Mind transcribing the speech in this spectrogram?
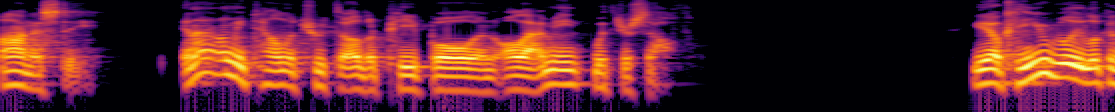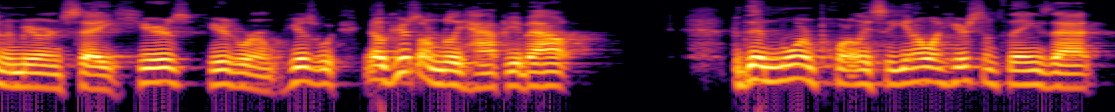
honesty, and I don't mean telling the truth to other people and all that. I mean with yourself. You know, can you really look in the mirror and say, "Here's here's where I'm here's what you know here's what I'm really happy about," but then more importantly, say, "You know what? Here's some things that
